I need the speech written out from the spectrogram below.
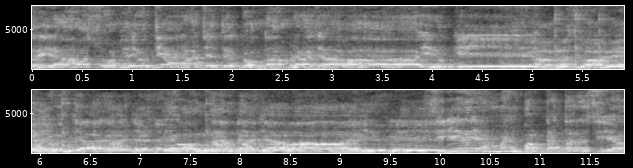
ശ്രീരാമസ്വാമി അയോധ്യ രാജ്യത്തിൽക്ക് ഒന്നാം രാജാവായിരുക്കി രാമസ്വാമി അയോധ്യ രാജ്യത്തിൽ ഒന്നാം രാജാവായിരുക്കി സീതയമ്മൻ പട്ടത്തരസിയായിരുക്കി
